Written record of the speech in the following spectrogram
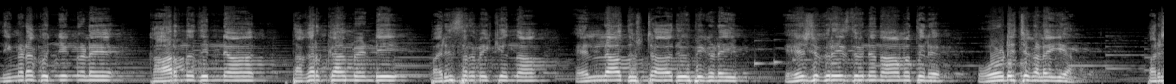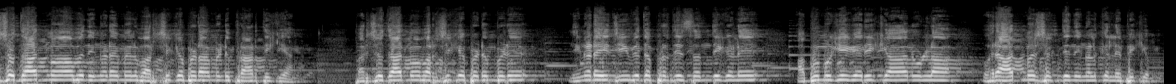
നിങ്ങളുടെ കുഞ്ഞുങ്ങളെ കാർന്നു തിന്നാൻ തകർക്കാൻ വേണ്ടി പരിശ്രമിക്കുന്ന എല്ലാ ദുഷ്ടാരൂപികളെയും യേശുക്രിസ്തുവിന്റെ നാമത്തിൽ ഓടിച്ചു കളയുക. പരിശുദ്ധാത്മാവ് നിങ്ങളുടെ മേൽ വർഷിക്കപ്പെടാൻ വേണ്ടി പ്രാർത്ഥിക്കുക. പരിശുദ്ധാത്മാവ് വർഷിക്കപ്പെടുമ്പോൾ നിങ്ങളുടെ ഈ ജീവിത പ്രതിസന്ധികളെ അഭിമുഖീകരിക്കാനുള്ള ഒരാത്മശക്തി നിങ്ങൾക്ക് ലഭിക്കും.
